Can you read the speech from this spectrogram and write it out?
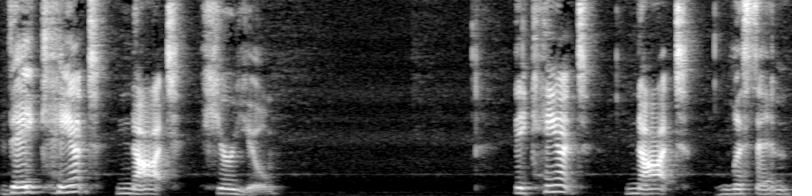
they can't not hear you. They can't not listen.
